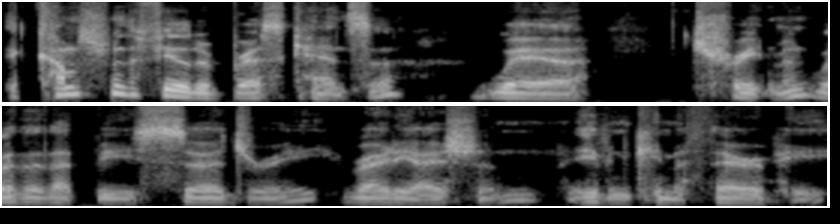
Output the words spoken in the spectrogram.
it comes from the field of breast cancer, where treatment, whether that be surgery, radiation, even chemotherapy,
